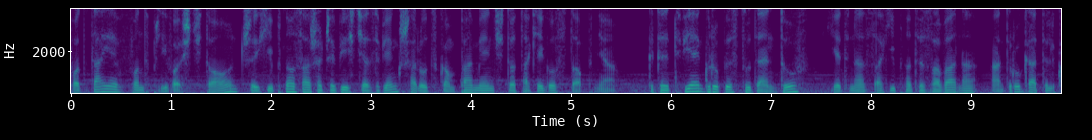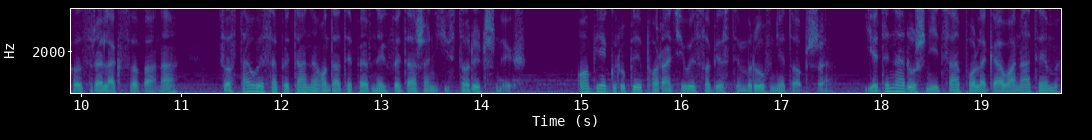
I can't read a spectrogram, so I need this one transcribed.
poddaje w wątpliwość to, czy hipnoza rzeczywiście zwiększa ludzką pamięć do takiego stopnia. Gdy dwie grupy studentów, jedna zahipnotyzowana, a druga tylko zrelaksowana, zostały zapytane o daty pewnych wydarzeń historycznych, obie grupy poradziły sobie z tym równie dobrze. Jedyna różnica polegała na tym,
